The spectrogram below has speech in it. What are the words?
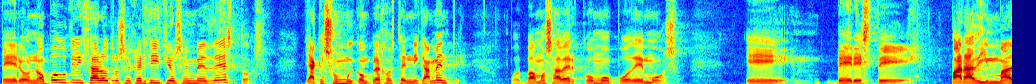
pero no puedo utilizar otros ejercicios en vez de estos, ya que son muy complejos técnicamente. Pues vamos a ver cómo podemos eh, ver este paradigma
